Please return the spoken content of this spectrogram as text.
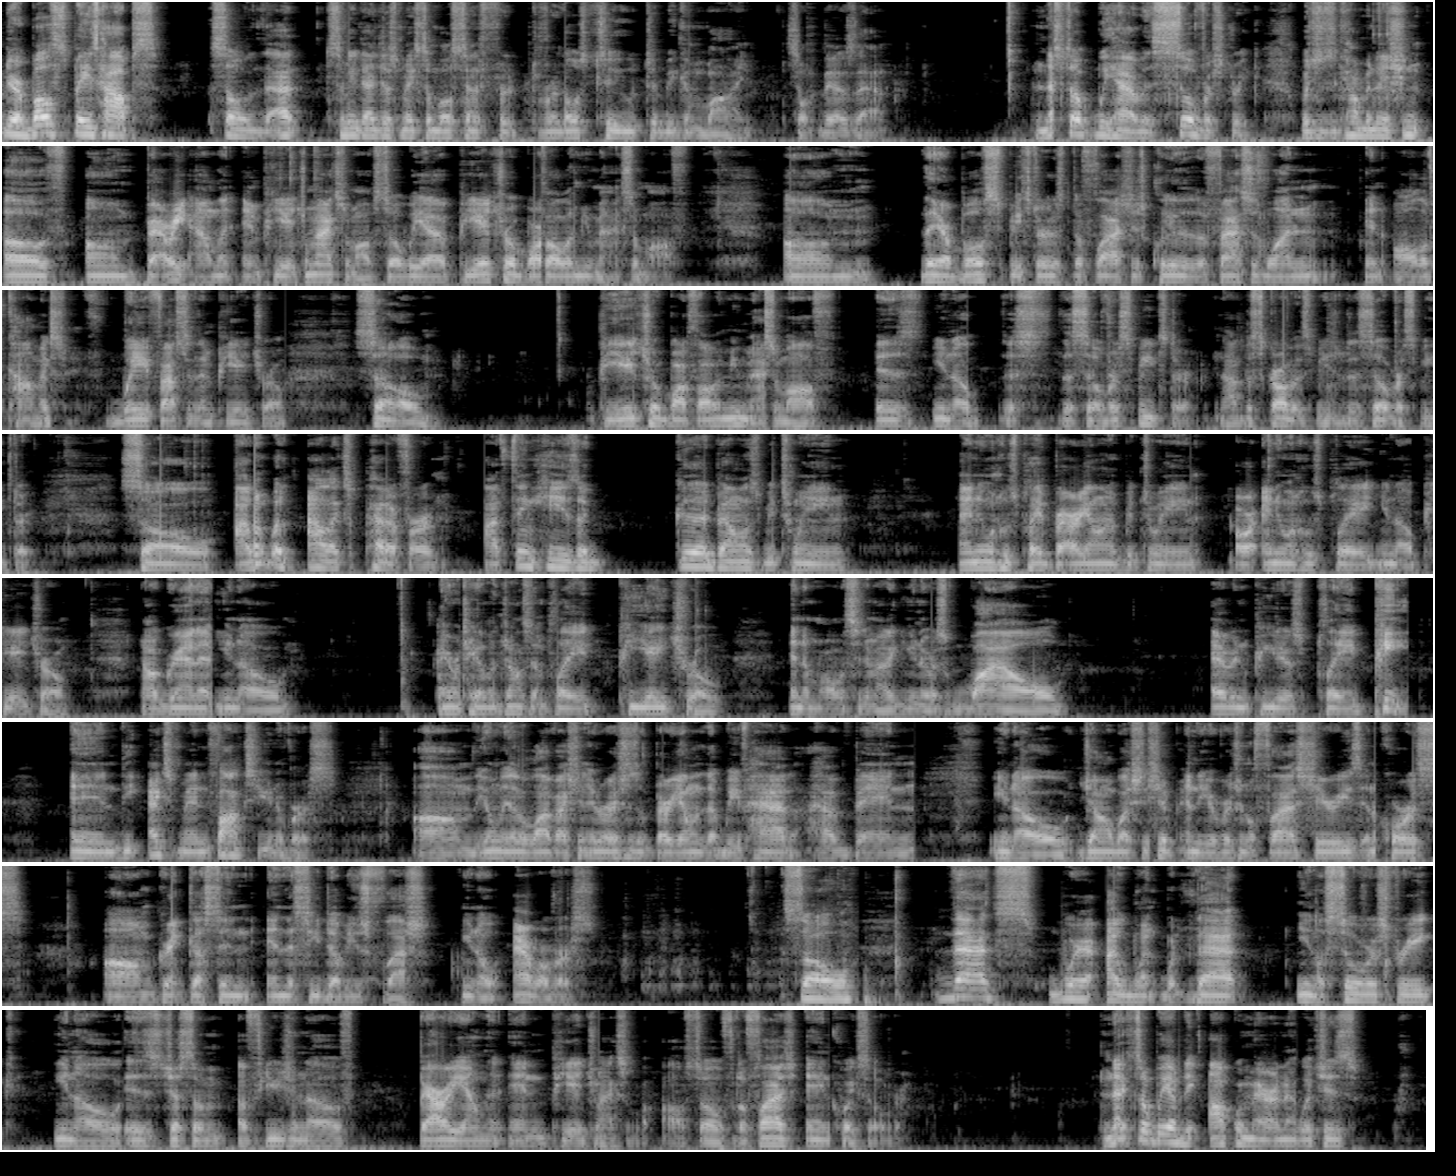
they're both space hops, so that to me that just makes the most sense for for those two to be combined. So there's that. Next up, we have is Silver Streak, which is a combination of um, Barry Allen and Pietro Maximoff. So we have Pietro Bartholomew Maximoff. Um, they are both speedsters. The Flash is clearly the fastest one in all of comics, way faster than Pietro. So Pietro Bartholomew Maximoff is, you know, this the silver speedster, not the scarlet speedster, the silver speedster. So I went with Alex Pettyfer. I think he's a good balance between anyone who's played Barry Allen between or anyone who's played, you know, Pietro. Now granted, you know, Aaron Taylor Johnson played Pietro in the Marvel Cinematic Universe while Evan Peters played Pete in the X Men Fox universe. Um, the only other live action iterations of Barry Allen that we've had have been, you know, John Wesley in the original Flash series, and of course, um, Grant Gustin in the CW's Flash, you know, Arrowverse. So that's where I went with that. You know, Silver Streak, you know, is just a, a fusion of Barry Allen and Pietro Maxwell. Also, for the Flash and Quicksilver. Next up, we have the Aquamariner, which is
